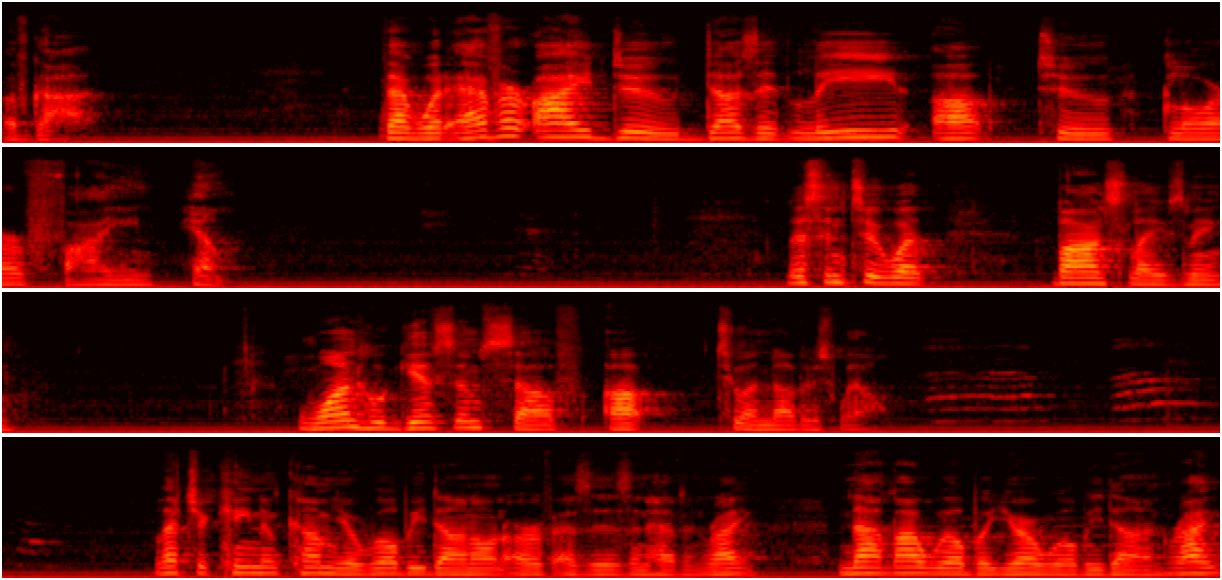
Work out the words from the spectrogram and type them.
of God. That whatever I do, does it lead up to glorifying Him? Listen to what bond slaves mean one who gives himself up to another's will. Let your kingdom come, your will be done on earth as it is in heaven, right? Not my will, but your will be done, right?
